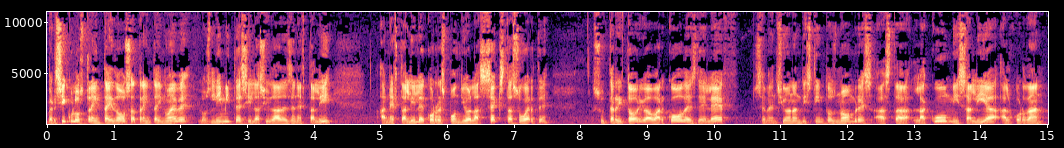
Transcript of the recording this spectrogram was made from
Versículos 32 a 39, los límites y las ciudades de Neftalí. A Neftalí le correspondió la sexta suerte. Su territorio abarcó desde Elef, se mencionan distintos nombres, hasta Lacum y salía al Jordán.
